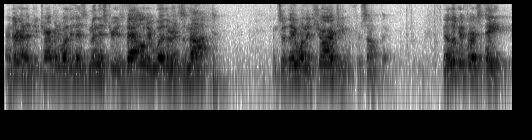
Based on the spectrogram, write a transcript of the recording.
And they're going to determine whether his ministry is valid or whether it's not. And so they want to charge him for something. Now look at verse 8.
